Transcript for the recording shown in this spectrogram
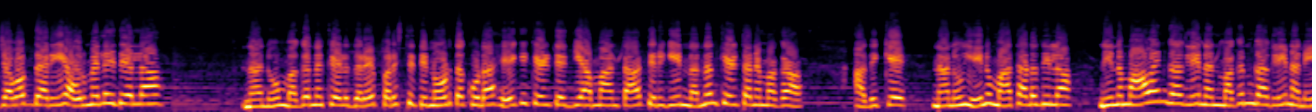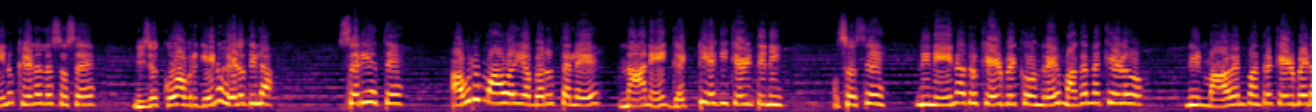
ಜವಾಬ್ದಾರಿ ಅವ್ರ ಮೇಲೆ ಇದೆಯಲ್ಲ? ನಾನು ಮಗನ ಕೇಳಿದರೆ ಪರಿಸ್ಥಿತಿ ನೋಡ್ತಾ ಕೂಡ ಹೇಗೆ ಕೇಳ್ತಾ ಇದೆಯಾ ಅಮ್ಮ ಅಂತ ತಿರುಗಿ ನನ್ನನ್ನು ಕೇಳ್ತಾನೆ ಮಗ. ಅದಕ್ಕೆ ನಾನು ಏನು ಮಾತಾಡೋದಿಲ್ಲ. ನಿನ್ನ ಮಾವನಿಗಾಗ್ಲಿ ನನ್ನ ಮಗನ್ಗಾಗ್ಲಿ ನಾನೇನು ಕೇಳಲ್ಲ ಸೊಸೆ. ನಿಜಕ್ಕೂ ಅವ್ರಿಗೇನು ಹೇಳೋದಿಲ್ಲ. ಸರಿಯತ್ತೆ ಅವರು ಮಾವಯ್ಯ ಬರುತ್ತಲೇ ನಾನೇ ಗಟ್ಟಿಯಾಗಿ ಕೇಳ್ತೀನಿ. ಸೊಸೆ ನೀನ್ ಕೇಳಬೇಕು ಕೇಳ್ಬೇಕು ಅಂದ್ರೆ ಮಗನ್ನ ಕೇಳು. ನಿನ್ ಮಾವನ್ ಮಾತ್ರ ಕೇಳಬೇಡ.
